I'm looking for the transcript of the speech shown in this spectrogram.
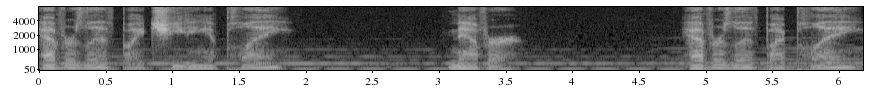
Ever lived by cheating at play? Never. Ever lived by play?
